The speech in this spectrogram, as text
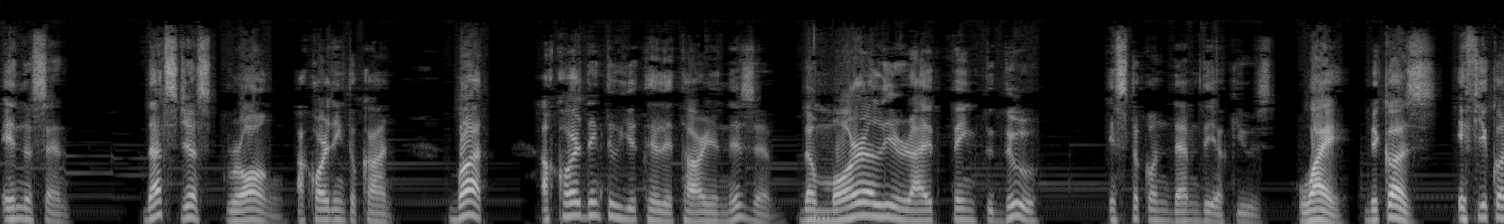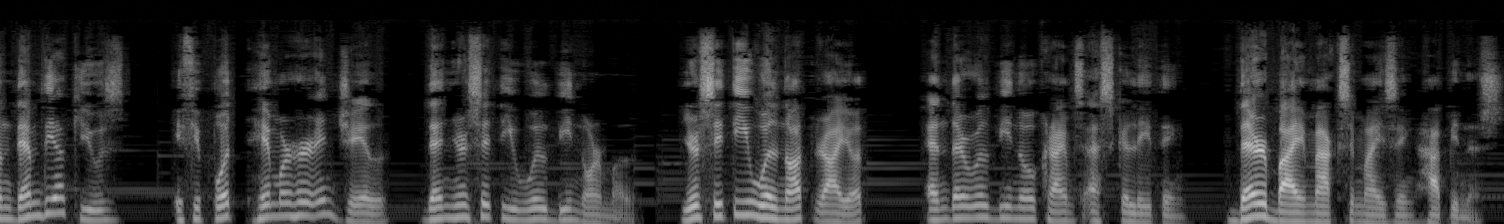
innocent. That's just wrong, according to Kant. But, according to utilitarianism, the morally right thing to do is to condemn the accused. Why? Because if you condemn the accused, if you put him or her in jail, then your city will be normal. Your city will not riot, and there will be no crimes escalating, thereby maximizing happiness.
